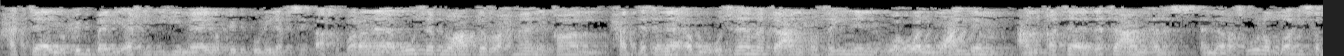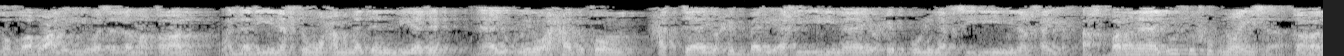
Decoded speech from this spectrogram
حتى يحب لأخيه ما يحب لنفسه. أخبرنا موسى بن عبد الرحمن قال حدثنا أبو أسامة عن حسين وهو المعلم عن قتادة عن أنس أن رسول الله صلى الله عليه وسلم قال والذي نفس محمد بيده لا يؤمن أحدكم حتى يحب لأخيه ما يحب لنفسه من الخير. أخبرنا يوسف بن عيسى قال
